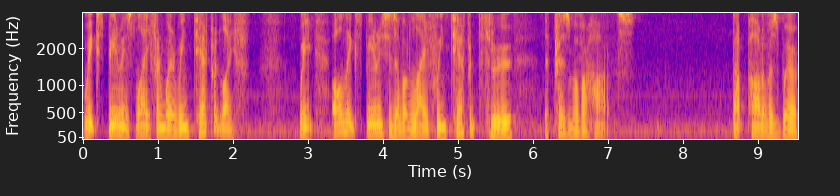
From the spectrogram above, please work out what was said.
we experience life and where we interpret life. We, all the experiences of our life we interpret through the prism of our hearts. That part of us where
